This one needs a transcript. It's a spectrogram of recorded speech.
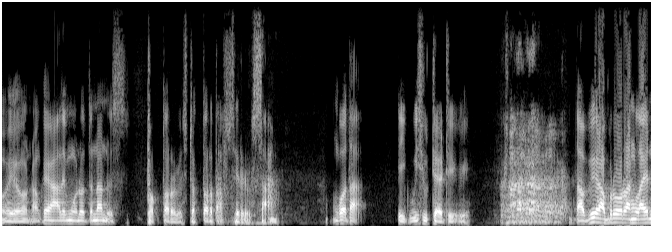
Oh ya, nek alim ngono tenan wis dokter wis dokter tafsir sah. Engko tak iku sudah dhewe. Tapi apa orang lain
